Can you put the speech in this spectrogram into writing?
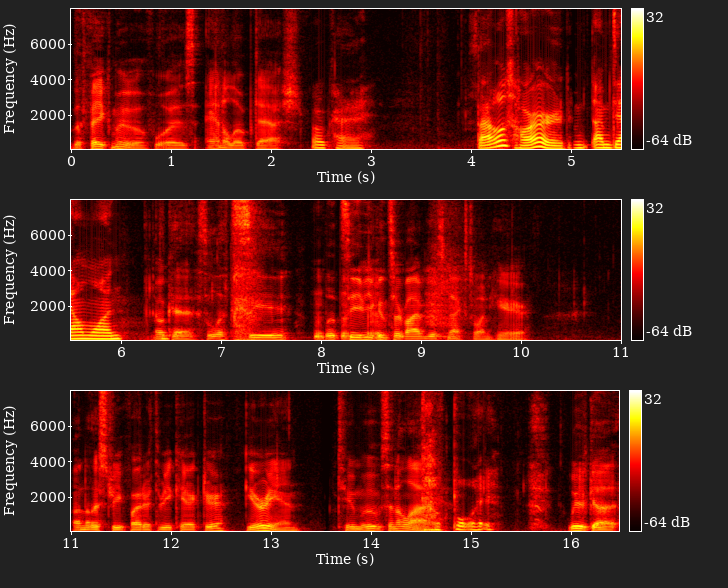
the fake move was Antelope Dash. Okay. That was hard. I'm- I'm down one. Okay, so let's see. let's see if you can survive this next one here. Another Street Fighter 3 character, Urien. Two moves and a lie. Oh boy. We've got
